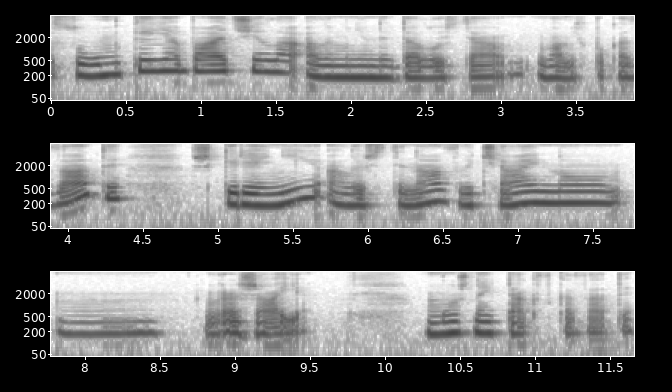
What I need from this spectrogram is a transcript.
сумки я бачила, але мені не вдалося вам їх показати. Шкіряні, але ж ціна, звичайно, вражає. Можна і так сказати.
